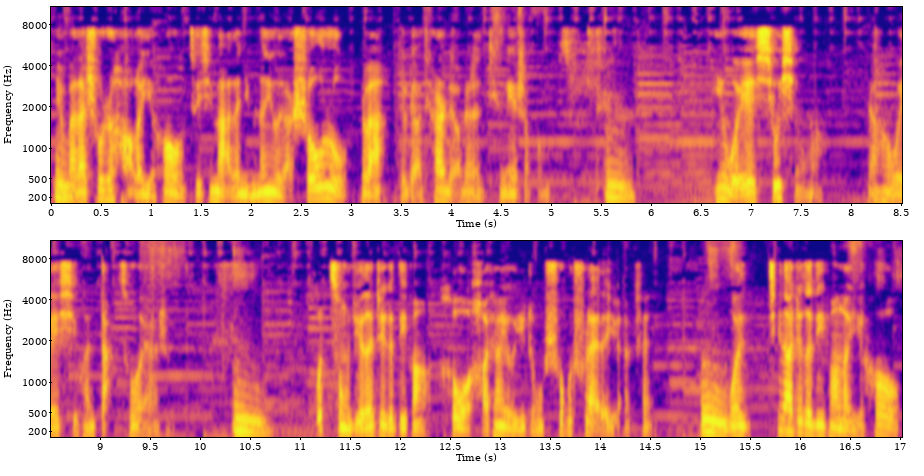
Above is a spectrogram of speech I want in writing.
你们把它收拾好了以后，最起码的你们能有点收入，是吧？就聊天聊着挺那什么嘛。嗯。因为我也修行嘛，然后我也喜欢打坐呀什么的。嗯。我总觉得这个地方和我好像有一种说不出来的缘分。嗯。我进到这个地方了以后，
